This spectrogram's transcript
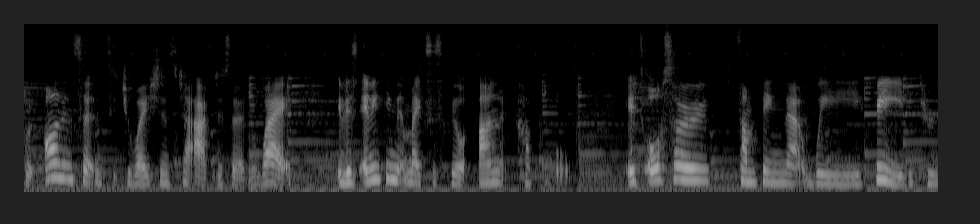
put on in certain situations to act a certain way. It is anything that makes us feel uncomfortable. It's also something that we feed through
